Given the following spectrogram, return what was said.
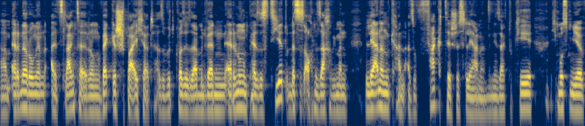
ähm, Erinnerungen als Langzeiterinnerungen weggespeichert. Also wird quasi damit werden Erinnerungen persistiert und das ist auch eine Sache, wie man lernen kann, also faktisches Lernen. Wenn ihr sagt, okay, ich muss mir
